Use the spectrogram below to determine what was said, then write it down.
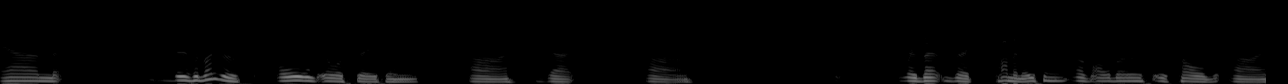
And there's a bunch of old illustrations uh, that um, where the the combination of all those is called uh,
